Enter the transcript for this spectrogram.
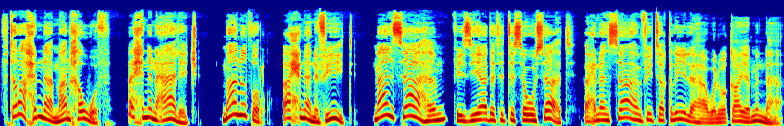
فترى حنا ما نخوف إحنا نعالج. ما نضر إحنا نفيد. ما نساهم في زيادة التسوسات. إحنا نساهم في تقليلها والوقاية منها.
